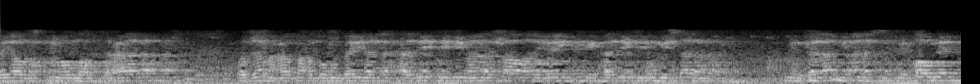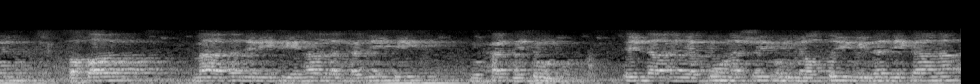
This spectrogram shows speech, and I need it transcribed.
عياض رحمه الله تعالى وجمع بعضهم بين الأحاديث بما أشار إليه في حديث أم سلمة من كلام أنس في قوله فقال ما أدري في هذا الحديث يحدثون إلا أن يكون شيء من الطيب الذي كان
